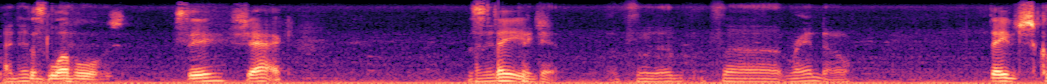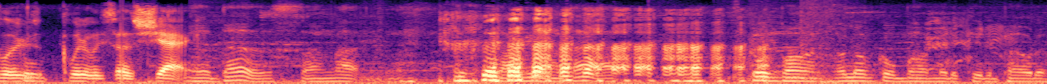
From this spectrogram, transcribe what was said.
this level. See, Shaq. The stage. it. It's a, it's a rando. Stage clear, Cool. clearly says Shaq. It does. I'm not arguing with that. Gold bond. I love gold bond medicated powder.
